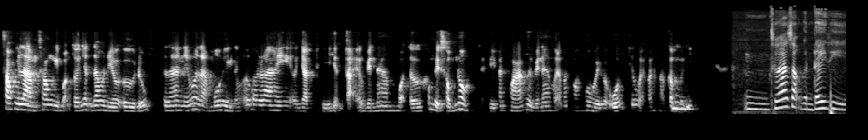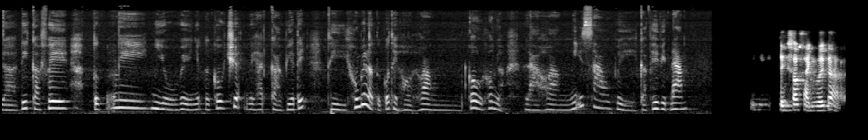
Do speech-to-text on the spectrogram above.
sau khi làm xong thì bọn tớ nhận ra một điều ừ đúng thực ra nếu mà làm mô hình giống Herbalife ở Nhật thì hiện tại ở Việt Nam bọn tớ không thể sống nổi vì văn hóa người Việt Nam vẫn là văn hóa ngồi và uống chứ không phải văn hóa cầm và nhìn Ừ, ra dạo gần đây thì à, đi cà phê tớ cũng nghe nhiều về những cái câu chuyện về hạt cà Việt ấy thì không biết là tớ có thể hỏi Hoàng câu được không nhỉ? Là Hoàng nghĩ sao về cà phê Việt Nam? Để so sánh với cả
